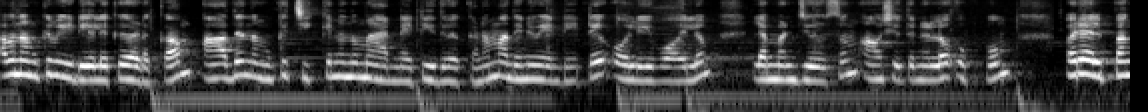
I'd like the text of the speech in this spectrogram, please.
അപ്പോൾ നമുക്ക് വീഡിയോയിലേക്ക് കിടക്കാം. ആദ്യം നമുക്ക് ചിക്കൻ ഒന്ന് മാരിനേറ്റ് ചെയ്ത് വെക്കണം. അതിന് വേണ്ടിയിട്ട് ഒലീവ് ഓയിലും ലെമൺ ജ്യൂസും ആവശ്യത്തിനുള്ള ഉപ്പും ഒരൽപ്പം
